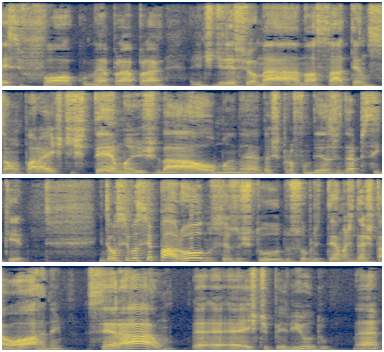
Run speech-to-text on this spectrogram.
esse foco, né? para a gente direcionar a nossa atenção para estes temas da alma, né? das profundezas da psique. Então, se você parou nos seus estudos sobre temas desta ordem, será um, é, é, é este período né?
